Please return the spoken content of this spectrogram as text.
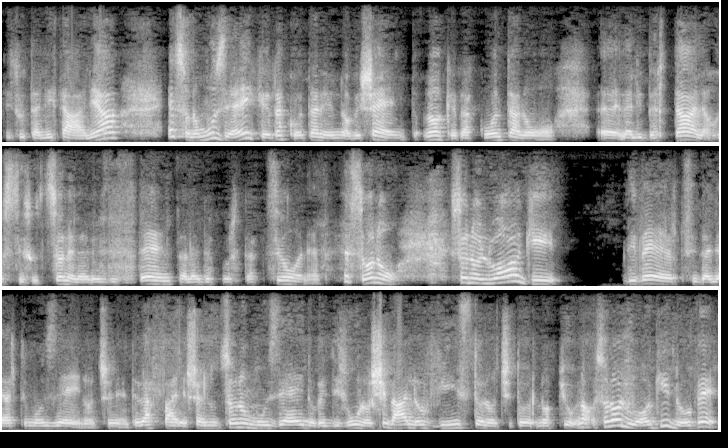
di tutta l'Italia e sono musei che raccontano il Novecento, no? che raccontano eh, la libertà, la Costituzione, la Resistenza, la deportazione e sono, sono luoghi diversi dagli altri musei, non c'è niente da fare, cioè non sono musei dove dice uno ci va, l'ho visto, non ci torno più, no, sono luoghi dove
